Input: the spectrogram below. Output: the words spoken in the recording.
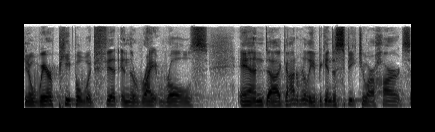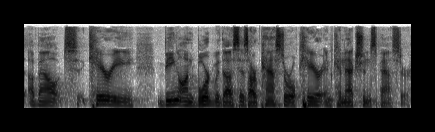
you know where people would fit in the right roles. And uh, God really began to speak to our hearts about Carrie being on board with us as our pastoral care and connections pastor.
